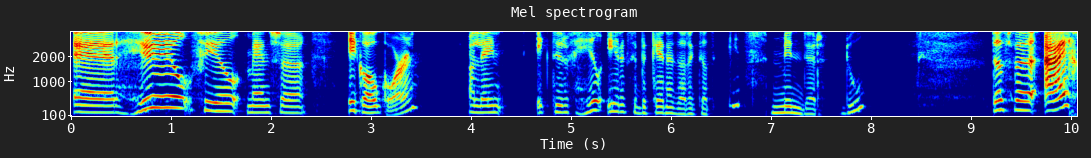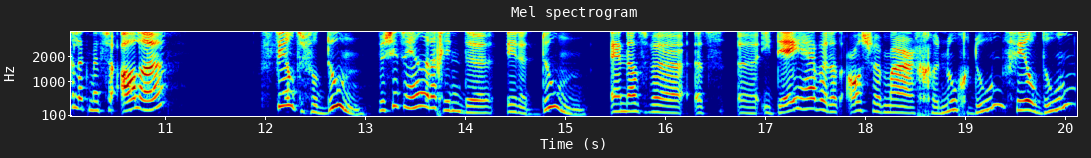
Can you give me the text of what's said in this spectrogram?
er heel veel mensen, ik ook hoor, alleen ik durf heel eerlijk te bekennen dat ik dat iets minder doe. Dat we eigenlijk met z'n allen veel te veel doen. We zitten heel erg in, de, in het doen. En dat we het uh, idee hebben dat als we maar genoeg doen, veel doen,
